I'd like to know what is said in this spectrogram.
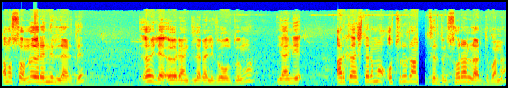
Ama sonra öğrenirlerdi. Öyle öğrendiler Alevi olduğumu. Yani arkadaşlarıma oturur anlatırdım. Sorarlardı bana.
